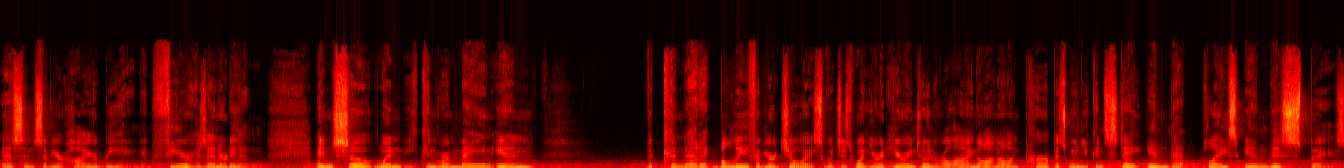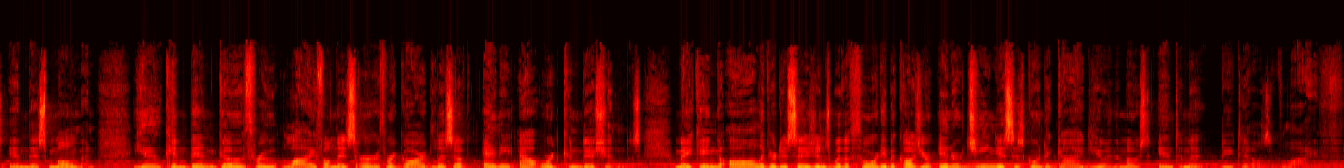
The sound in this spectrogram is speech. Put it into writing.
essence of your higher being, and fear has entered in. And so when you can remain in the kinetic belief of your choice, which is what you're adhering to and relying on on purpose, when you can stay in that place, in this space, in this moment, you can then go through life on this earth regardless of any outward conditions, making all of your decisions with authority because your inner genius is going to guide you in the most intimate details of life.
